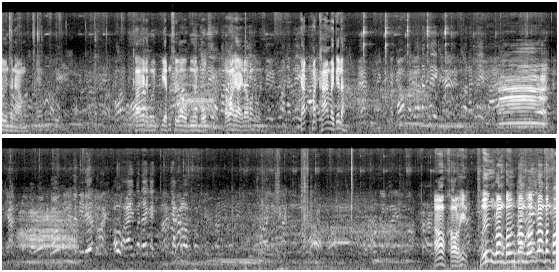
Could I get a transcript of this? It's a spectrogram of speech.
ตื่นสนามขายไปละหมื่นเปรียบมันซื้อเอาหมื่นหกระวังได้ระวังด้วยกัดมัดขานไว้ที่ละ เอาเข้าแล้วที่มึงลองเบิ้งลองเบิ้งลองเบิ้งพอ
